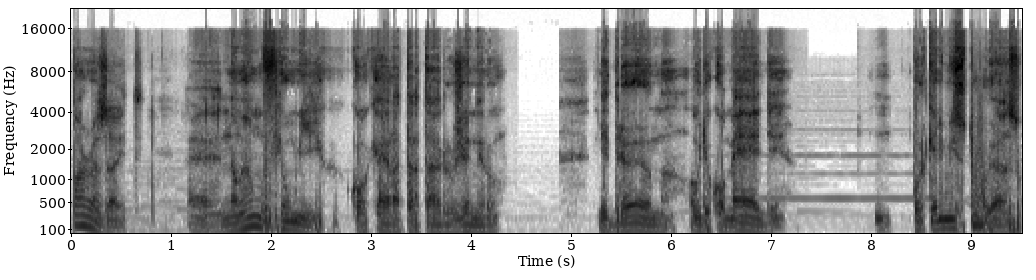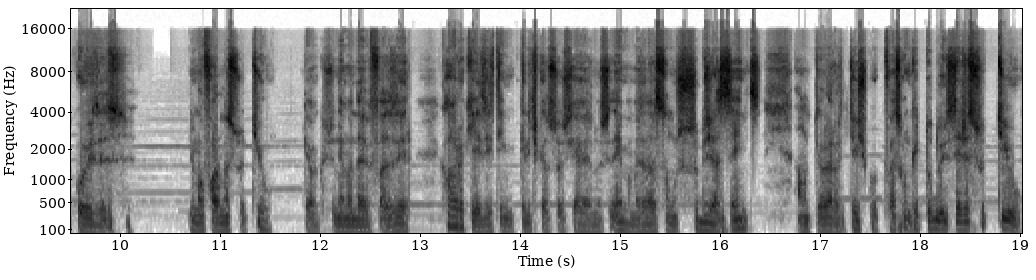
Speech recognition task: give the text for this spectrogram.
Parasite é, não é um filme qualquer a tratar o gênero de drama ou de comédia, porque ele mistura as coisas de uma forma sutil que é o que o cinema deve fazer. Claro que existem críticas sociais no cinema, mas elas são subjacentes a um teor artístico que faz com que tudo isso seja sutil.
